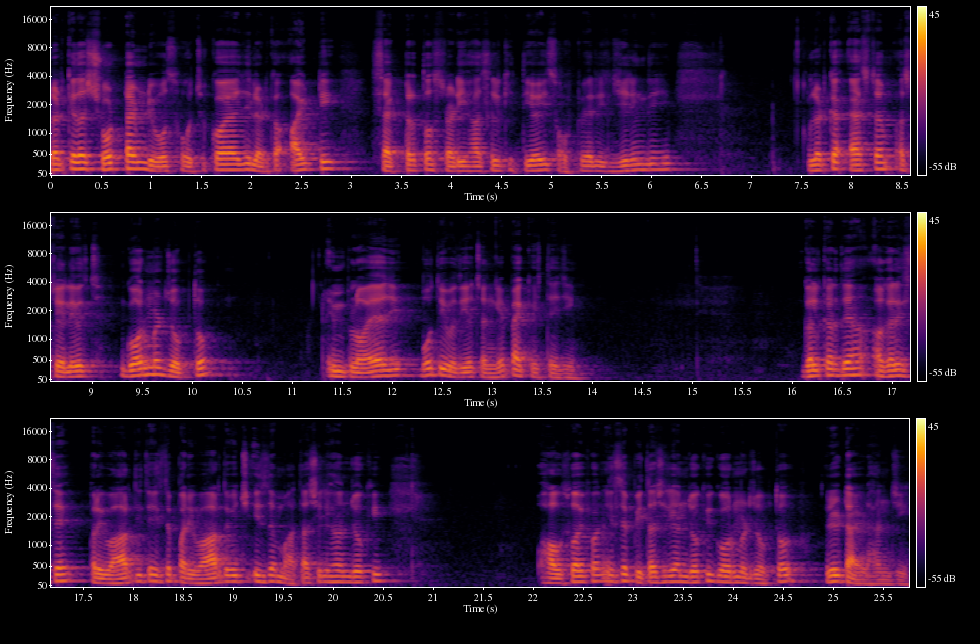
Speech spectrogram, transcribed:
ਲੜਕੇ ਦਾ ਸ਼ਾਰਟ ਟਾਈਮ ਡਿਵੋਰਸ ਹੋ ਚੁੱਕਾ ਹੋਇਆ ਜੀ। ਲੜਕਾ ਆਈਟੀ ਸੈਕਟਰ ਤੋਂ ਸਟੱਡੀ ਹਾਸਲ ਕੀਤੀ ਹੋਈ ਸੌਫਟਵੇਅਰ ਇੰਜੀਨੀਅਰਿੰਗ ਦੀ ਜੀ। ਲੜਕਾ ਇਸ ਟਾਈਮ ਆਸਟ੍ਰੇਲੀਆ ਵਿੱਚ ਗਵਰਨਮੈਂਟ ਜੌਬ ਤੋਂ ਇੰਪਲੋਏ ਹੈ ਜੀ, ਬਹੁਤ ਹੀ ਵਧੀਆ, ਚੰਗੇ ਪੈਕੇਜ ਤੇ ਜੀ। ਗੱਲ ਕਰਦੇ ਹਾਂ, ਅਗਰ ਇਸ ਦੇ ਪਰਿਵਾਰ ਦੀ ਤੇ ਇਸ ਦੇ ਪਰਿਵਾਰ ਦੇ ਵਿੱਚ ਇਸ ਦੇ ਮਾਤਾ ਸ਼੍ਰੀ ਹਨ ਜੋ ਕਿ ਹਾਊਸਵਾਈਫ ਹਨ ਇਸ ਦੇ ਪਿਤਾ ਸ਼੍ਰੀ ਹਨ ਜੋ ਕਿ ਗਵਰਨਮੈਂਟ ਜੋਬ ਤੋਂ ਰਿਟਾਇਰਡ ਹਨ ਜੀ।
